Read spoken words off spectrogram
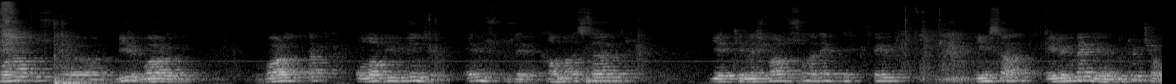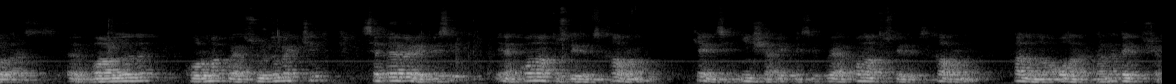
Konatus e, bir varlığın varlıkta olabildiğince en üst düzeyde kalma ısrarıdır. Yetkinleşme arzusuna denk gelir. İnsanın elinden gelen bütün çabaları e, varlığını korumak veya sürdürmek için seferber etmesi yine konatus dediğimiz kavramın kendisini inşa etmesi veya konatus dediğimiz kavramın tanımlama olanaklarına denk düşer.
